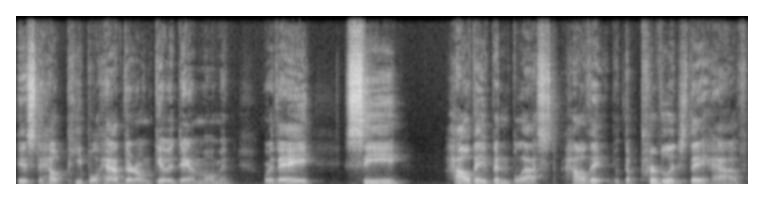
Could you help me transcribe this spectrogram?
is to help people have their own give a damn moment where they see how they've been blessed, how they with the privilege they have,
